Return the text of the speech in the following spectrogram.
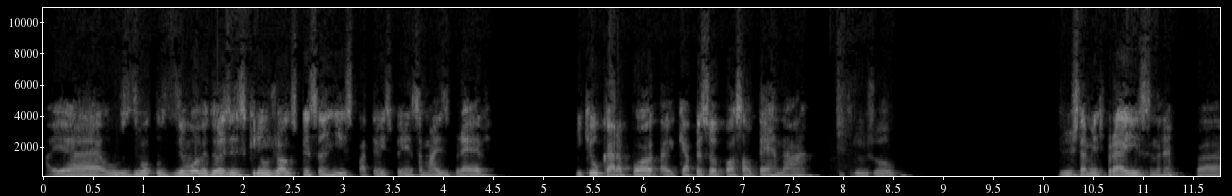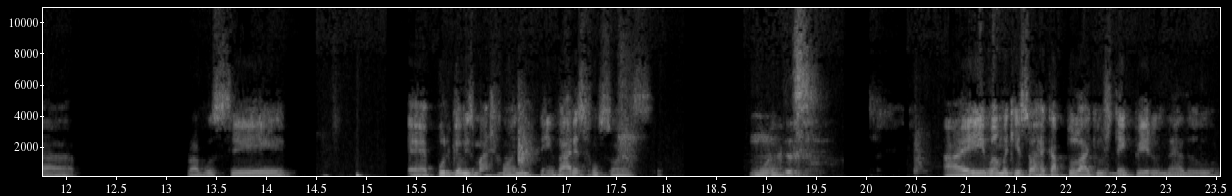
Aí é, os, os, desenvolvedores eles criam jogos pensando nisso, para ter uma experiência mais breve e que o cara que a pessoa possa alternar entre o jogo, justamente para isso, né? Para você, é, porque o smartphone tem várias funções. Muitas. Né? Aí vamos aqui só recapitular aqui os temperos, né? Do,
